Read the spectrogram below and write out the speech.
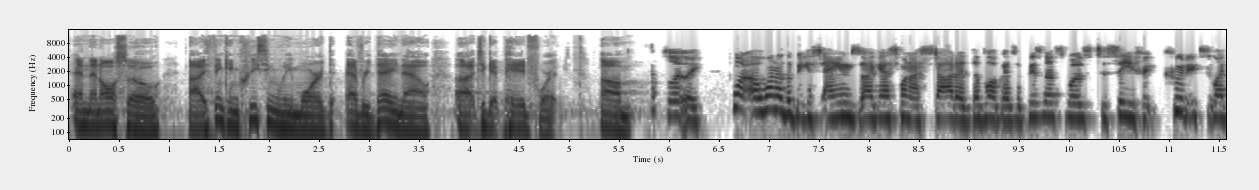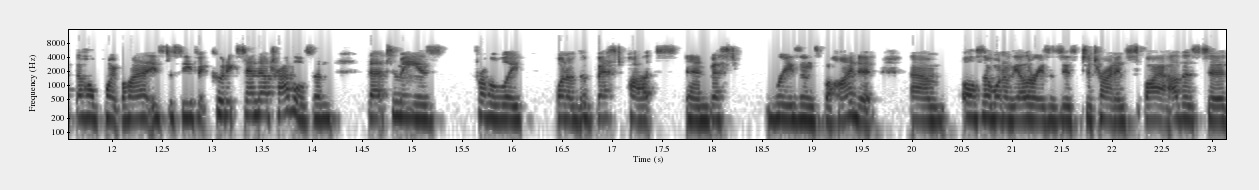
And then also, I think increasingly more every day now, uh, to get paid for it. Um, Absolutely one, uh, of the biggest aims, I guess, when I started the blog as a business was to see if it could, ex- like the whole point behind it is to see if it could extend our travels. And that to me is probably one of the best parts and best reasons behind it. Um, also, one of the other reasons is to try and inspire others to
